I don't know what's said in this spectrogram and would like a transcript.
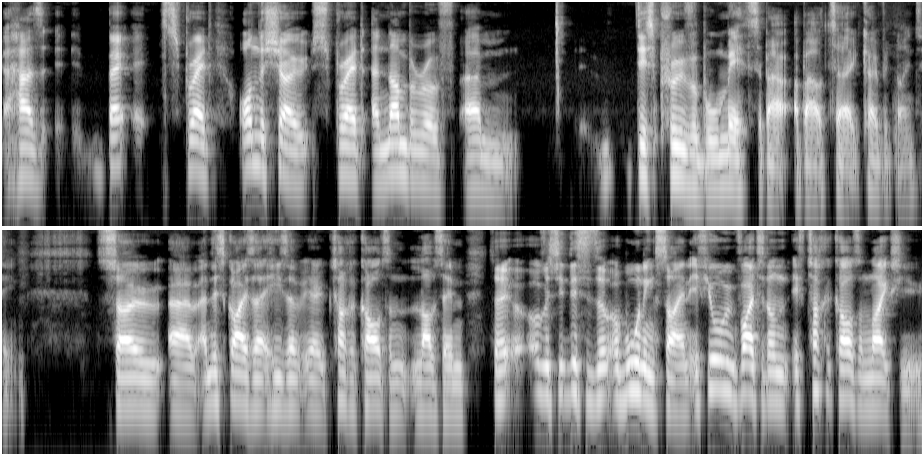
has be- spread on the show, spread a number of um, disprovable myths about about uh, COVID nineteen. So, um, and this guy's a he's a you know, Tucker Carlson loves him. So obviously, this is a, a, warning sign. If you're invited on, if Tucker Carlson likes you,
